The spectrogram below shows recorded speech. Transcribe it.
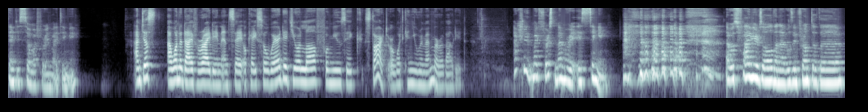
Thank you so much for inviting me. I'm just, I want to dive right in and say, okay, so where did your love for music start, or what can you remember about it? Actually, my first memory is singing. I was five years old and I was in front of the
